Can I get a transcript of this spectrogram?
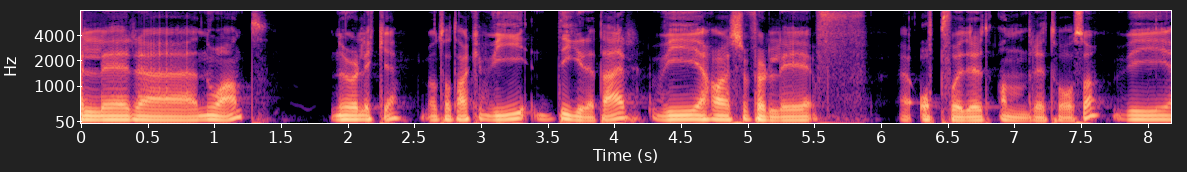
eller uh, noe annet, nøl ikke med å ta tak. Vi digger dette her. Vi har selvfølgelig f oppfordret andre til også. Vi,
